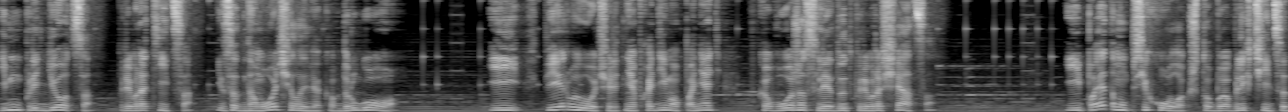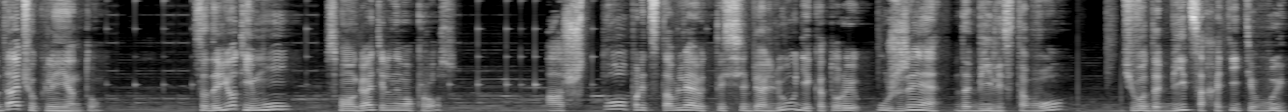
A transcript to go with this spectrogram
ему придется превратиться из одного человека в другого. И в первую очередь необходимо понять, в кого же следует превращаться. И поэтому психолог, чтобы облегчить задачу клиенту, задает ему вспомогательный вопрос. А что представляют из себя люди, которые уже добились того, чего добиться хотите вы?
